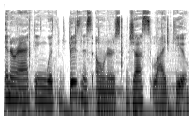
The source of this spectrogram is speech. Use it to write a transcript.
interacting with business owners just like you.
